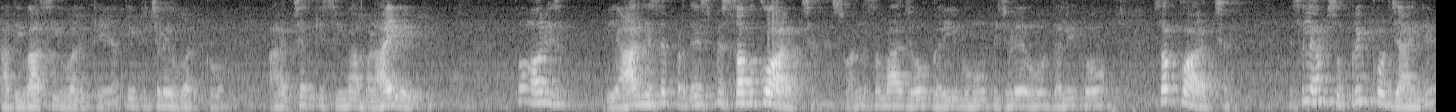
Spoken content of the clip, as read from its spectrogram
आदिवासी वर्ग के, अति पिछड़े वर्ग को आरक्षण की सीमा बढ़ाई गई थी तो और बिहार जैसे प्रदेश में सबको आरक्षण है। स्वर्ण समाज हो, गरीब हो, पिछड़े हो, दलित हो, सबको आरक्षण। इसलिए हम सुप्रीम कोर्ट जाएँगे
